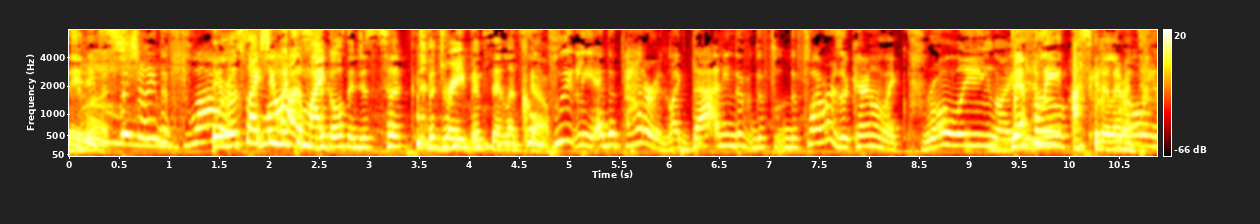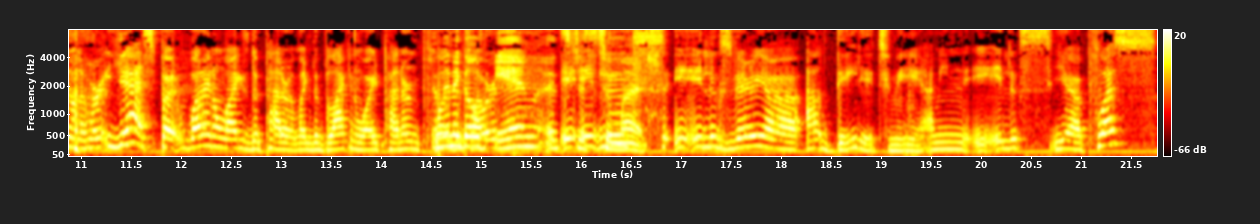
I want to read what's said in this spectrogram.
get it. much. It's- Especially the flowers. it looks like she went to Michael's and just took the drape and said, "Let's go." Completely, and the pattern like that. I mean, the the, the flowers are kind of like crawling, like Definitely you know, Oscar de crawling on her. Yes, but what I don't like is the pattern, like the black and white pattern. Plus then it the goes flowers. in, it's just too looks, It, it looks very uh, outdated to me. I mean, it, it looks yeah. Plus.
